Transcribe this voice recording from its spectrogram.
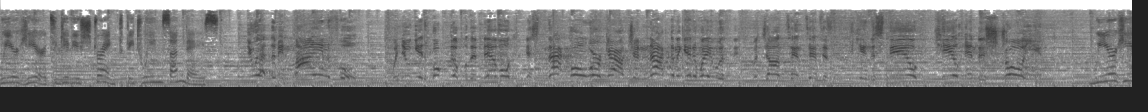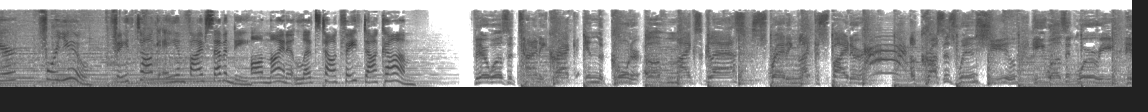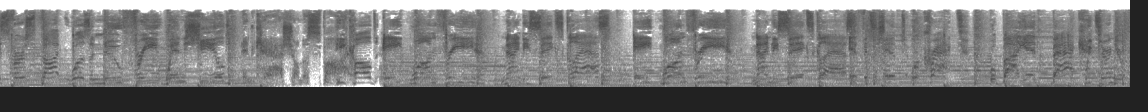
We're here to give you strength between Sundays. You have to be mindful. When you get hooked up with the devil, it's not going to work out. You're not going to get away with it. But John 10 10 says, He came to steal, kill, and destroy you. We're here for you. Faith Talk AM 570. Online at letstalkfaith.com. There was a tiny crack in the corner of Mike's glass, spreading like a spider across his windshield. He wasn't worried. His first thought was a new free windshield and cash on the spot. He called 813 96 Glass. 813 96 Glass. If it's chipped or cracked, we'll buy it back. We turn your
